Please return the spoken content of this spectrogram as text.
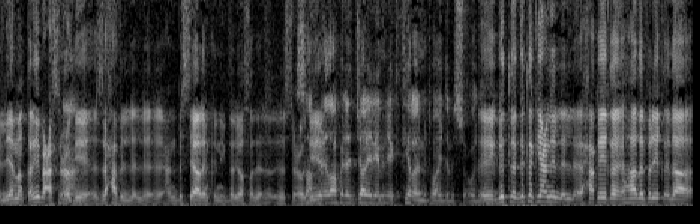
اليمن قريبه على السعودية نعم. زحف يعني بالسيارة يمكن يقدر يوصل للسعوديه صح بالإضافة إلى الجالية اليمنية كثيرة المتواجدة بالسعودية إيه قلت لك قلت لك يعني الحقيقة هذا الفريق إذا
